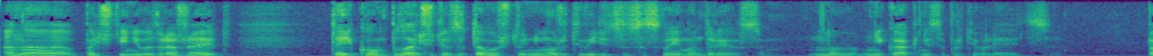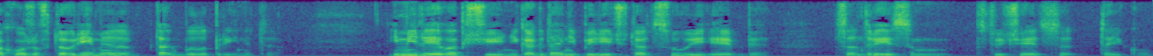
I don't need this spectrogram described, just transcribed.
Она почти не возражает, тайком плачет из-за того, что не может видеться со своим Андреасом, но никак не сопротивляется. Похоже, в то время так было принято. Эмилия вообще никогда не перечит отцу и Эббе. С Андреасом встречается тайком.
